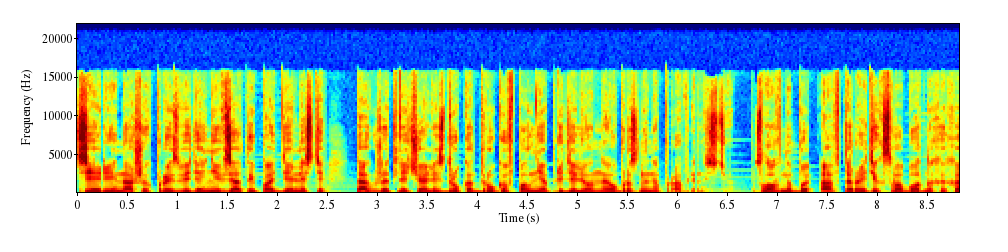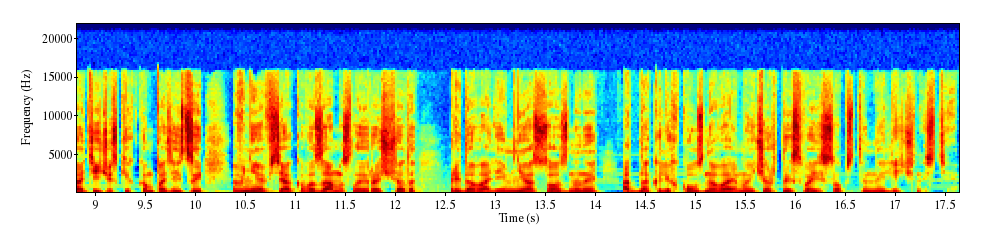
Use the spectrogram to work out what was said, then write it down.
Серии наших произведений, взятые по отдельности, также отличались друг от друга вполне определенной образной направленностью. Словно бы авторы этих свободных и хаотических композиций, вне всякого замысла и расчета, придавали им неосознанные, однако легко узнаваемые черты своей собственной личности.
